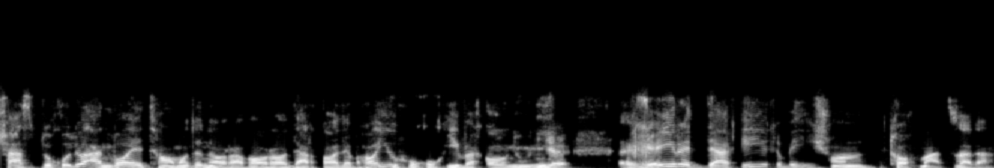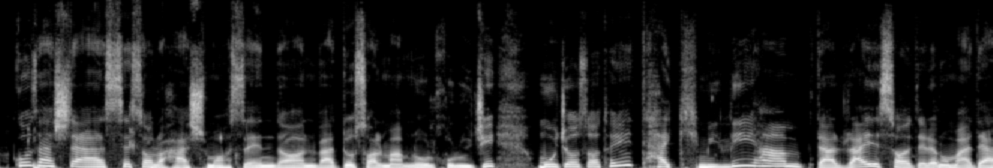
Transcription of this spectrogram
چسب دخولو انواع اتهامات ناروا را در قالب‌های حقوقی و قانونی غیر دقیق به ایشون تهمت زدن گذشته از سه سال و هشت ماه زندان و دو سال ممنوع خروجی مجازات های تکمیلی هم در رأی صادره اومده.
